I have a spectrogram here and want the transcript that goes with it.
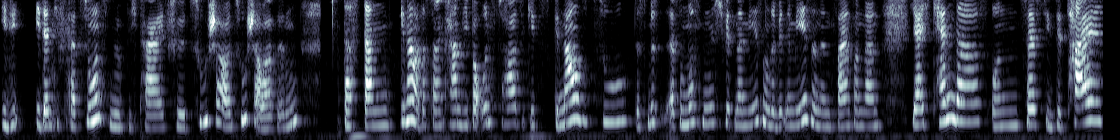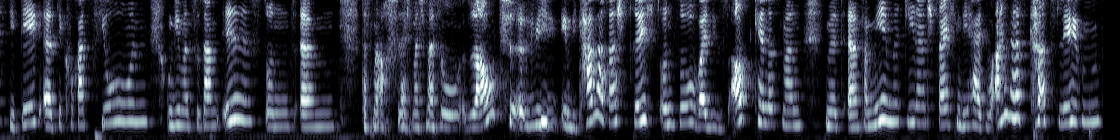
Identifikationsmöglichkeit für Zuschauer und Zuschauerinnen, dass dann, genau, dass dann kam, wie bei uns zu Hause geht's genauso zu. Das müssen, also mussten nicht Vietnamesen oder Vietnamesinnen sein, sondern ja, ich kenne das und selbst die Details, die De äh, Dekoration und wie man zusammen isst und ähm, dass man auch vielleicht manchmal so laut irgendwie in die Kamera spricht und so, weil die das auch kennen, dass man mit äh, Familienmitgliedern sprechen, die halt woanders gerade leben.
